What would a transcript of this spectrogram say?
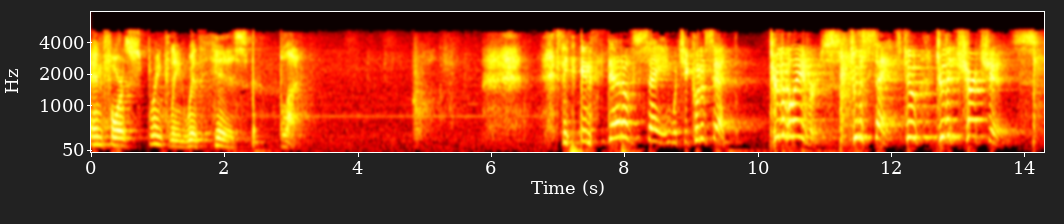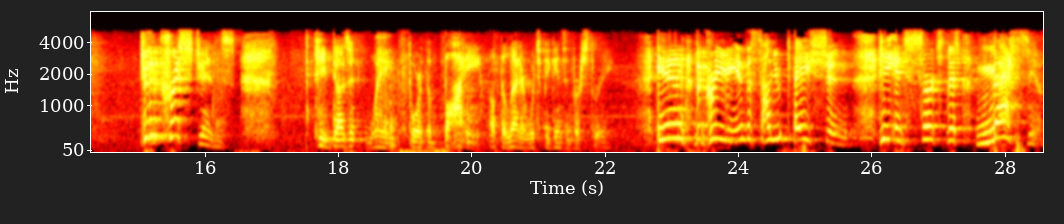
and for sprinkling with His blood. See, instead of saying, which he could have said, to the believers, to the saints, to, to the churches, to the Christians. He doesn't wait for the body of the letter, which begins in verse 3. In the greeting, in the salutation, he inserts this massive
